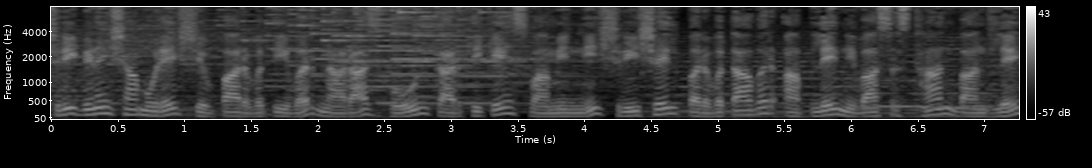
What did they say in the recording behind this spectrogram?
श्री गणेशामुळे शिवपार्वतीवर नाराज होऊन कार्तिकेय स्वामींनी श्रीशैल पर्वतावर आपले निवासस्थान बांधले.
